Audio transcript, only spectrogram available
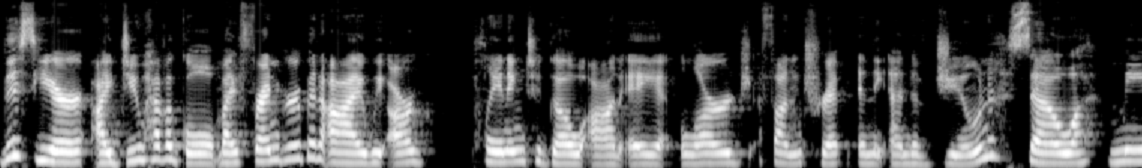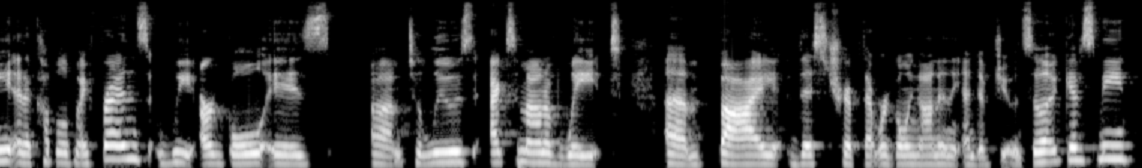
this year, I do have a goal. My friend group and I, we are planning to go on a large fun trip in the end of June. So, me and a couple of my friends, we our goal is um, to lose X amount of weight um, by this trip that we're going on in the end of June. So it gives me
